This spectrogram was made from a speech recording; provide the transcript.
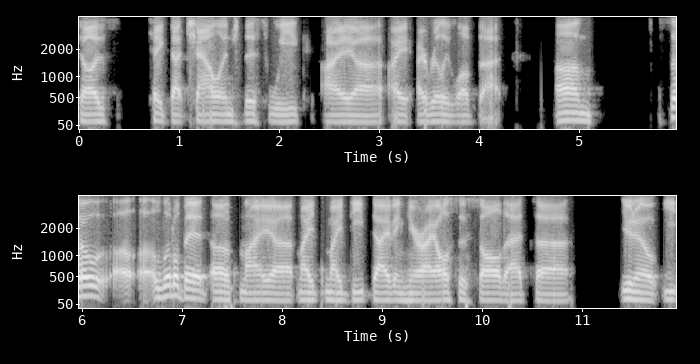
does take that challenge this week. I uh, I, I really love that. Um, so a, a, little bit of my uh, my my deep diving here. I also saw that uh, you know you,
